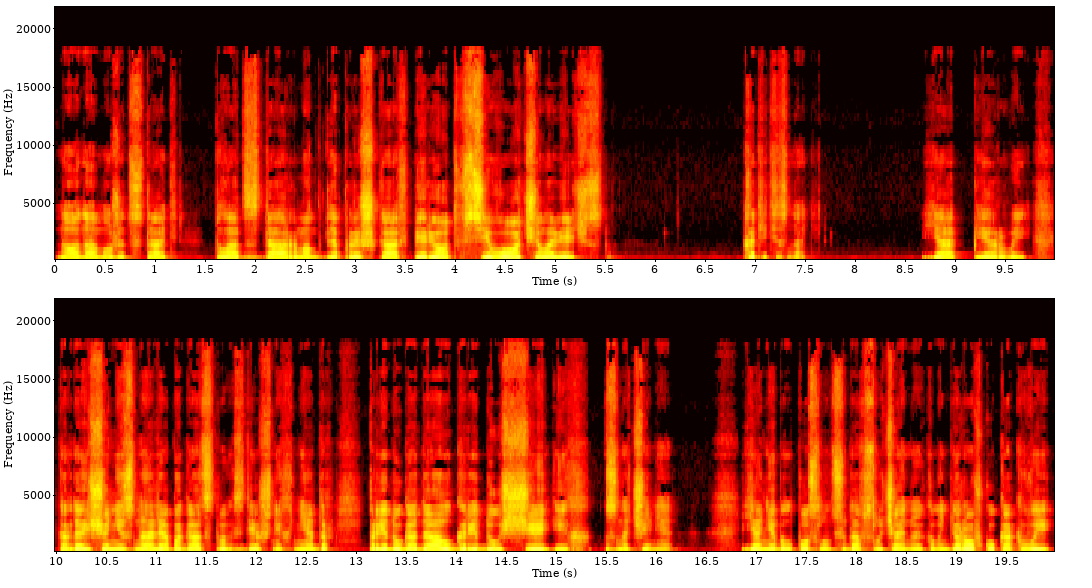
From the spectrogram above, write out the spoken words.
Но она может стать плацдармом для прыжка вперед всего человечества. Хотите знать? Я первый, когда еще не знали о богатствах здешних недр, предугадал грядущее их значение. Я не был послан сюда в случайную командировку, как вы.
